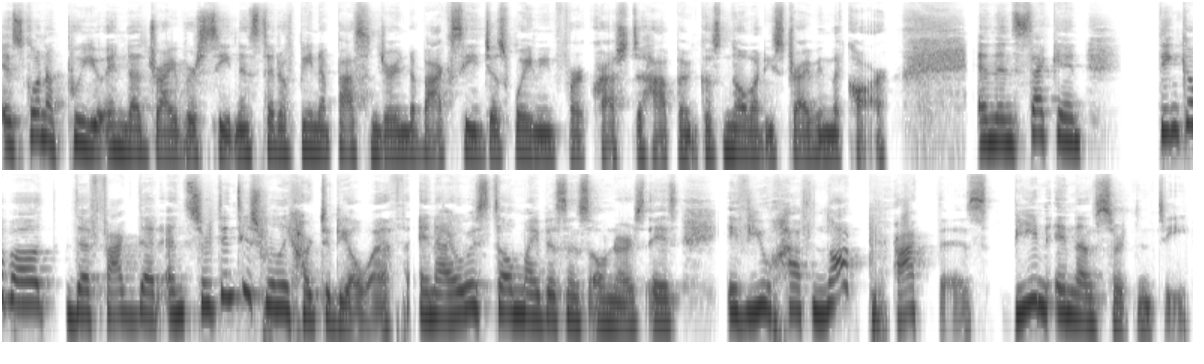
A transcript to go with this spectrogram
It's going to put you in that driver's seat instead of being a passenger in the back seat just waiting for a crash to happen because nobody's driving the car. And then second, think about the fact that uncertainty is really hard to deal with. And I always tell my business owners is if you have not practiced being in uncertainty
